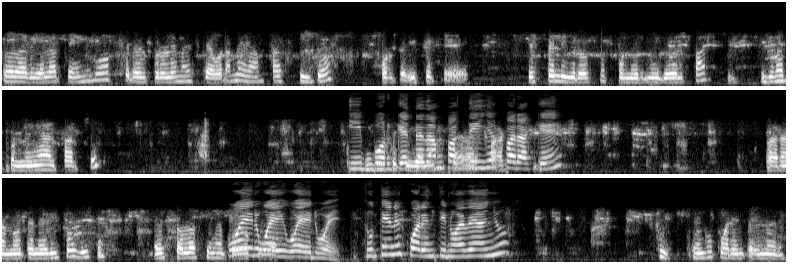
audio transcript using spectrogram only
todavía la tengo, pero el problema es que ahora me dan pastillas porque dice que es peligroso ponerme yo el parche. Yo me ponía el parche. ¿Y por qué te dan pastillas? ¿Para qué? Para no tener hijos, dice. Es solo así me puedo Wait, wait, wait, wait. ¿Tú tienes 49 años? Sí, tengo 49.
